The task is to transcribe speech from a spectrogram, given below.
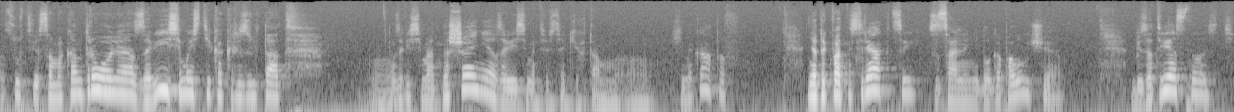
отсутствие самоконтроля, зависимости как результат, зависимые отношения, зависимость от всяких там э, химикатов, неадекватность реакций, социальное неблагополучие, безответственность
